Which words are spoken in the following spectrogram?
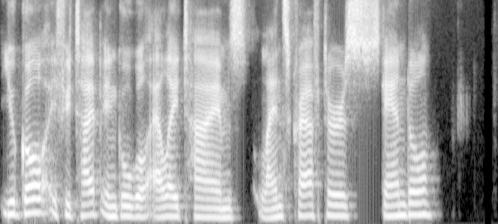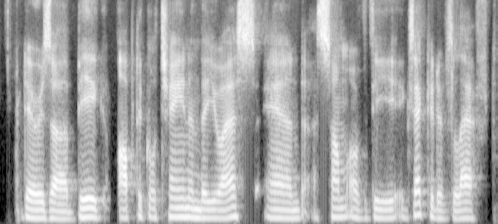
you go if you type in Google LA Times LensCrafters scandal, there is a big optical chain in the US, and some of the executives left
